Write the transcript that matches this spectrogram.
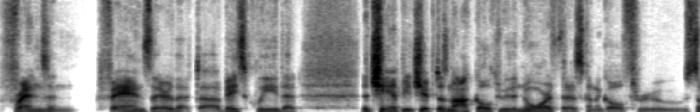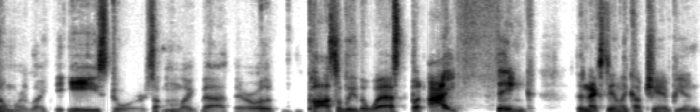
friends and fans there that uh, basically that the championship does not go through the North; that it's going to go through somewhere like the East or something like that there, or possibly the West. But I think the next Stanley Cup champion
